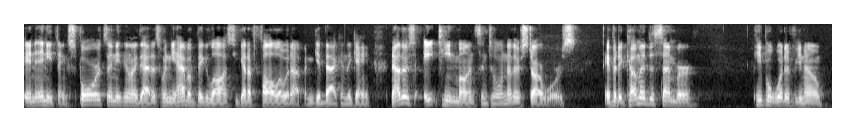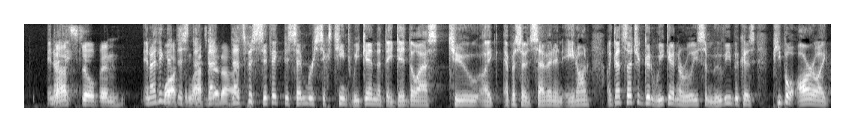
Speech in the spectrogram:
in anything, sports, anything like that, is when you have a big loss, you got to follow it up and get back in the game. Now there's 18 months until another Star Wars. If it had come in December, people would have, you know, And not think- still been And I think that, this, that, that, that specific December 16th weekend that they did the last two, like episode seven and eight on, like that's such a good weekend to release a movie because people are like,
